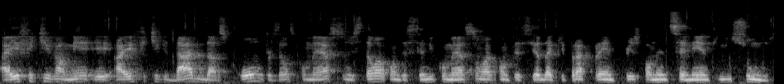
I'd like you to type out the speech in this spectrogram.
a efetivamente a efetividade das compras elas começam estão acontecendo e começam a acontecer daqui para frente, principalmente semente e insumos.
